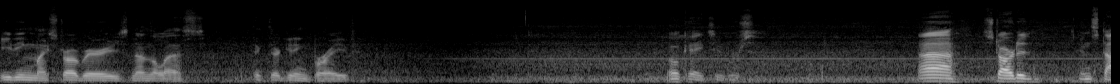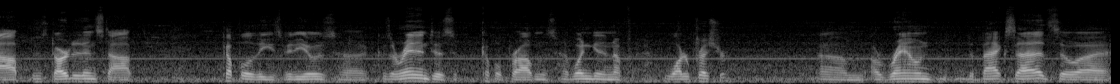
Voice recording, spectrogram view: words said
eating my strawberries nonetheless. I think they're getting brave. Okay, tubers. Uh, started and stopped, and started and stopped. A couple of these videos, because uh, I ran into a couple problems. I wasn't getting enough water pressure um, around the backside, so I,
